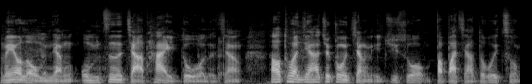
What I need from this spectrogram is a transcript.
没有了，我们两 我们真的夹太多了，这样，然后突然间他就跟我讲了一句说：“爸爸夹都会中。”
